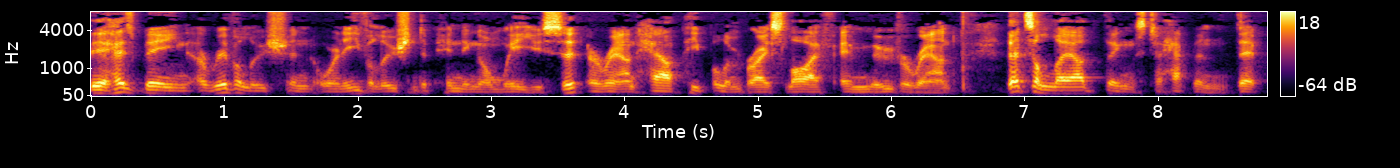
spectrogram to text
there has been a revolution or an evolution, depending on where you sit, around how people embrace life and move around. That's allowed things to happen. That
